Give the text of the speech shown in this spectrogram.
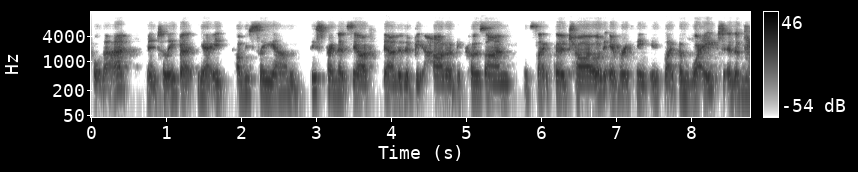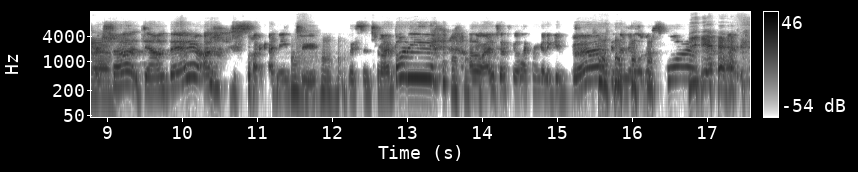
for that mentally. But yeah, it obviously um, this pregnancy I've found it a bit harder because I'm it's like third child. Everything is like the weight and the pressure yeah. down there. I'm just like I need to listen to my body. Otherwise, I feel like I'm going to give birth in the middle of a squat. Yeah, like,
